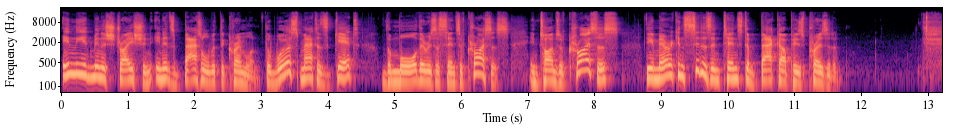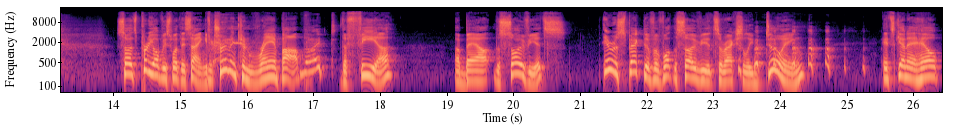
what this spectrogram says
in the administration in its battle with the Kremlin. The worse matters get, the more there is a sense of crisis. In times of crisis, the American citizen tends to back up his president. So it's pretty obvious what they're saying. If Truman can ramp up Right. the fear about the Soviets, irrespective of what the Soviets are actually doing, it's going to help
